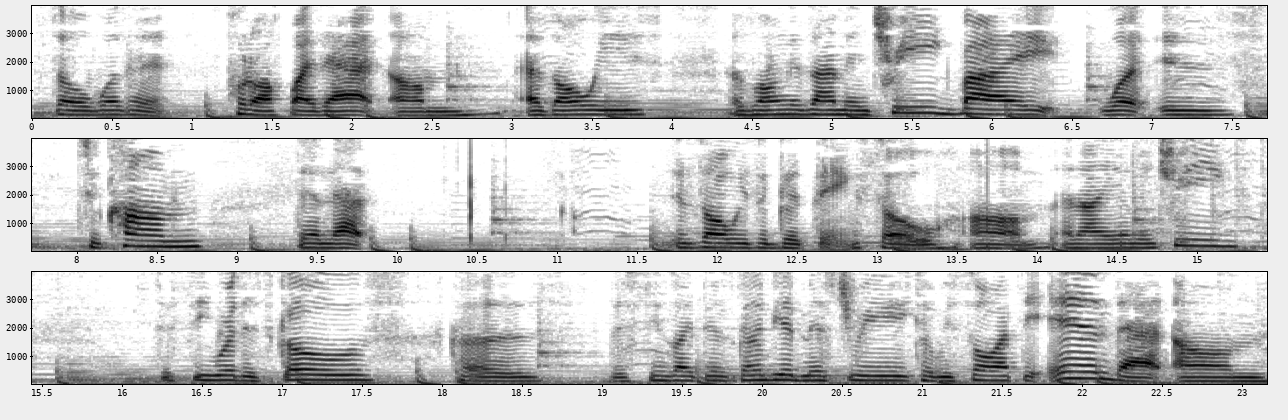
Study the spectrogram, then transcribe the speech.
so wasn't put off by that. Um, as always, as long as I'm intrigued by what is to come, then that is always a good thing. So, um, and I am intrigued to see where this goes because there seems like there's going to be a mystery because we saw at the end that um,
